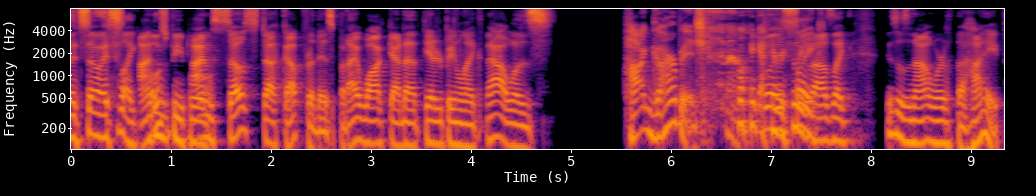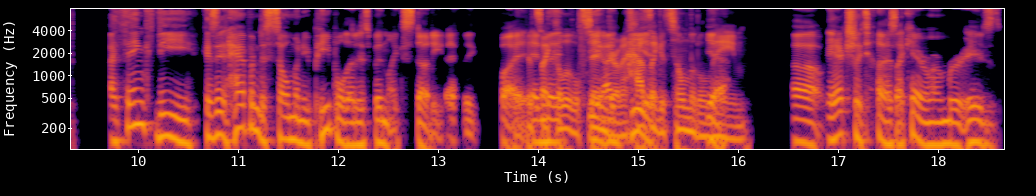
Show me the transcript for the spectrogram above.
But so it's like I'm, most people I'm so stuck up for this, but I walked out of the theater being like, that was hot garbage. like, I, Well, really, like- I was like, this is not worth the hype. I think the because it happened to so many people that it's been like studied, I think. But It's like a little syndrome. it has like its own little Yeah. name. Uh it actually does. I can't remember is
